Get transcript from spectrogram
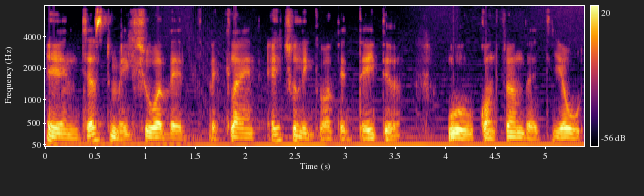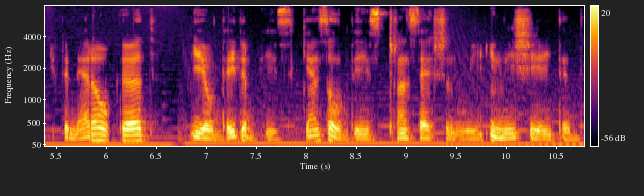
And just to make sure that the client actually got the data, we'll confirm that yo, if an error occurred, your database cancel this transaction we initiated.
